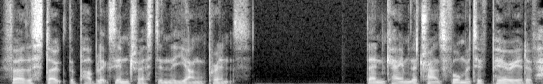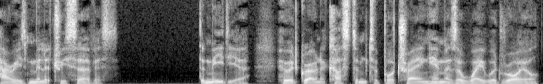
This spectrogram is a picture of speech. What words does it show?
further stoked the public's interest in the young prince. Then came the transformative period of Harry's military service. The media, who had grown accustomed to portraying him as a wayward royal,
